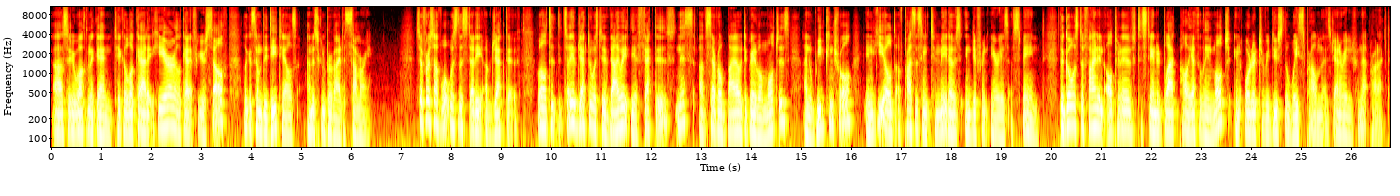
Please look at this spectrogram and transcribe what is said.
Uh, so you're welcome again, take a look at it here, look at it for yourself, look at some of the details. I'm just going to provide a summary. So first off, what was the study objective? Well, to, the study objective was to evaluate the effectiveness of several biodegradable mulches on weed control and yield of processing tomatoes in different areas of Spain. The goal was to find an alternative to standard black polyethylene mulch in order to reduce the waste problem that is generated from that product.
